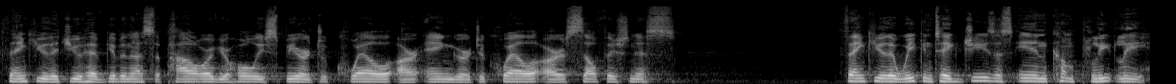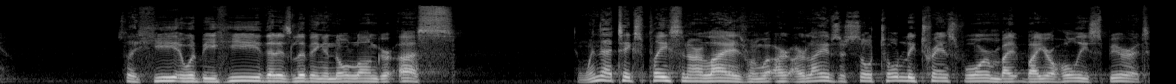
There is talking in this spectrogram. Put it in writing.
Thank you that you have given us the power of your Holy Spirit to quell our anger, to quell our selfishness. Thank you that we can take Jesus in completely so that he, it would be He that is living and no longer us. And when that takes place in our lives, when our, our lives are so totally transformed by, by your Holy Spirit,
